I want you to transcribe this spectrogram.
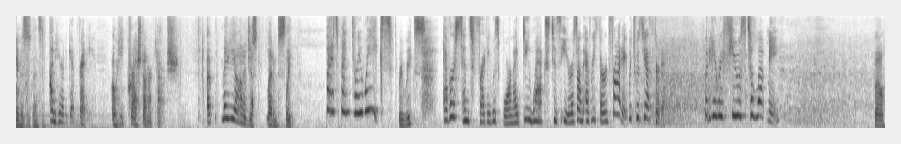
Hey, Mrs. Benson. I'm here to get Freddie. Oh, he crashed on our couch. Uh, maybe you ought to just let him sleep. But it's been three weeks. Three weeks? Ever since Freddie was born, I've de-waxed his ears on every third Friday, which was yesterday. But he refused to let me. Well,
